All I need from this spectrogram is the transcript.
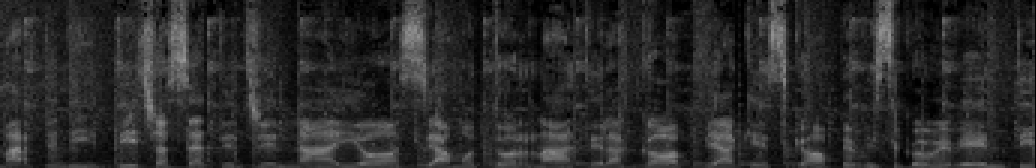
Martedì 17 gennaio siamo tornate, la coppia che scoppia questi come eventi.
